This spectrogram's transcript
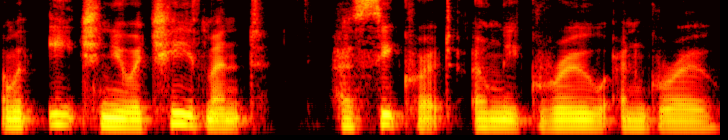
and with each new achievement, her secret only grew and grew.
